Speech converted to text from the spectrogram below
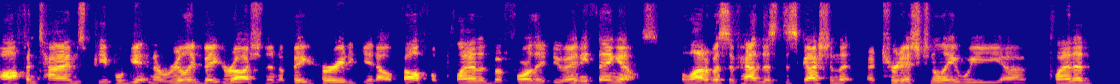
Oftentimes, people get in a really big rush and in a big hurry to get alfalfa planted before they do anything else. A lot of us have had this discussion that uh, traditionally we uh, planted,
